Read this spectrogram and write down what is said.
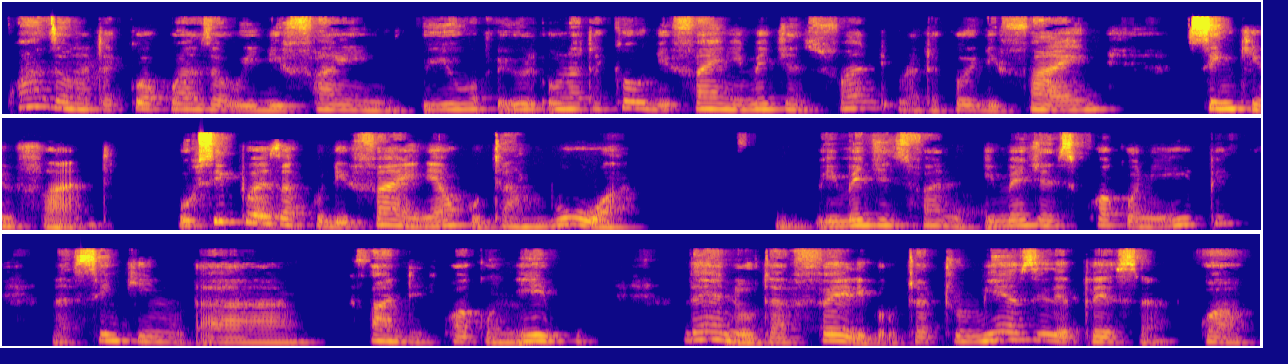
kwanza unatakiwa kwanza uidefine, unatakiwa udefine emergency fund, unatakiwa udefine sinking fund. Usipoweza kudefine au kutambua emergency fund, emergency kwako ni ipi na sinking uh, fund kwako ni ipi, then utafeli, utatumia zile pesa kwa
